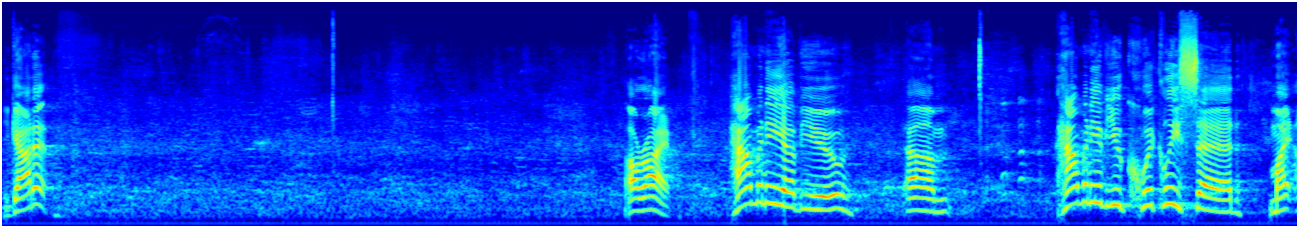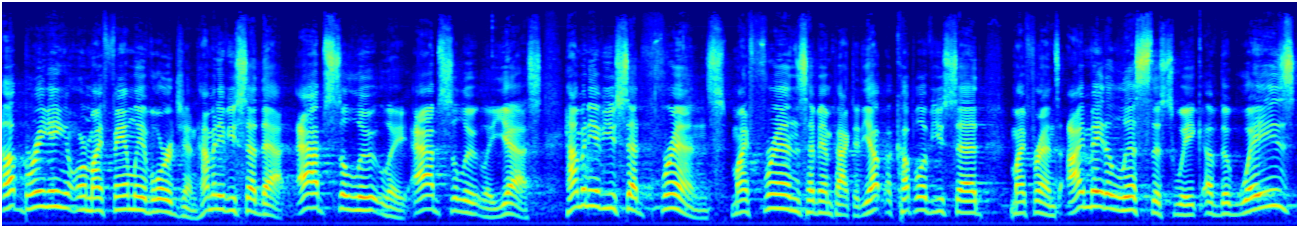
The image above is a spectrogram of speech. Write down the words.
You got it? All right. How many of you um, how many of you quickly said, my upbringing or my family of origin? How many of you said that? Absolutely, absolutely, yes. How many of you said friends? My friends have impacted. Yep, a couple of you said my friends. I made a list this week of the ways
